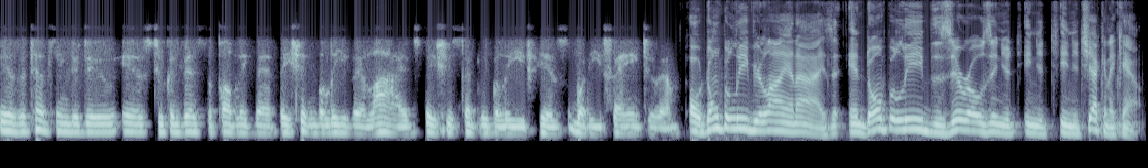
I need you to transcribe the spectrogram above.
is attempting to do is to convince the public that they shouldn't believe their lies. They should simply believe his what he's saying to them. Oh, don't believe your lying eyes, and don't believe the zeros in your in your in your checking account.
